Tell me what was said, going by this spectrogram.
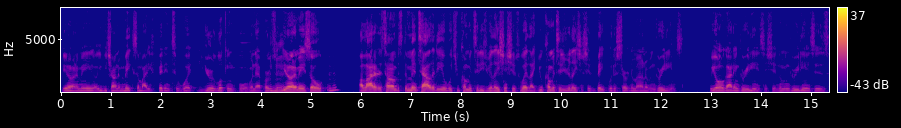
You know what I mean? Or you be trying to make somebody fit into what you're looking for when that person. Mm-hmm. You know what I mean? So mm-hmm. a lot of the time it's the mentality of what you come into these relationships with. Like you come into these relationships baked with a certain amount of ingredients. We all got ingredients and shit. And them ingredients is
